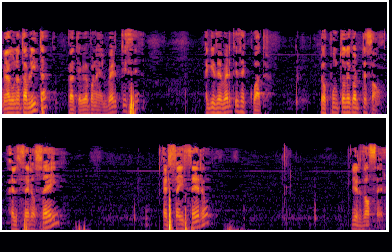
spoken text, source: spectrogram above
Me hago una tablita. Espérate, voy a poner el vértice. X de vértice es 4. Los puntos de corte son el 0, 6, el 6, 0 y el 2, 0.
